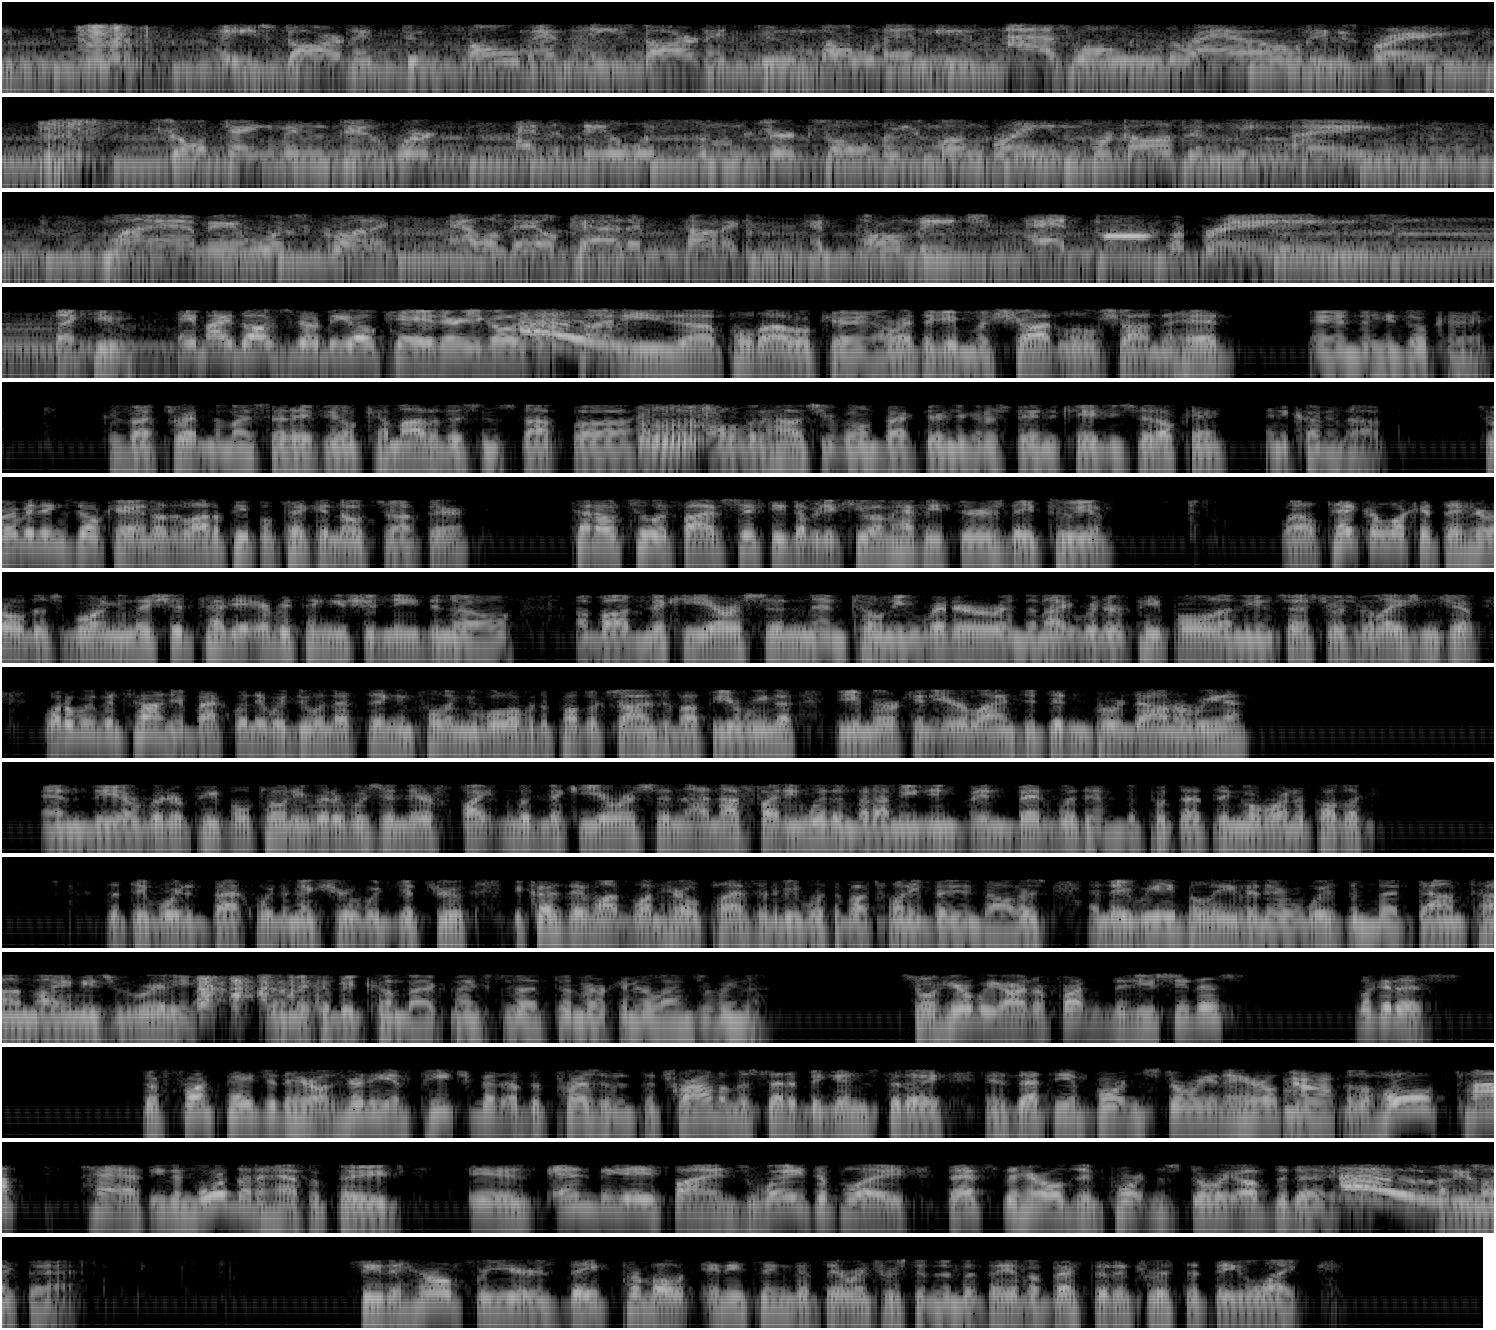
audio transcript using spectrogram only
He started to foam and he started to moan and his eyes rolled around in his brain. So I came into work, had to deal with some jerks. All these mung brains were causing me pain. Miami was chronic, Allendale catatonic, and Palm Beach had more brains. Thank you. Hey, my dog's going to be okay. There you go. This time he's uh, pulled out okay. All right, they gave him a shot, a little shot in the head, and he's okay. Because I threatened him. I said, hey, if you don't come out of this and stop uh, all over the house, you're going back there and you're going to stay in the cage. He said, okay, and he cut it out. So everything's okay. I know that a lot of people taking notes out there. 10.02 at 560 WQAM. Happy Thursday to you. Well, take a look at the Herald this morning, and this should tell you everything you should need to know about Micky Arison and Tony Ridder and the Knight Ridder people and the incestuous relationship. What have we been telling you back when they were doing that thing and pulling the wool over the public's eyes about the arena, the American Airlines that didn't burn down arena? And the uh, Ridder people, Tony Ridder was in there fighting with Micky Arison, uh, not fighting with him, but I mean in, in bed with him to put that thing over on the public that they worded backward to make sure it would get through because they want One Herald Plaza to be worth about $20 billion. And they really believe in their wisdom that downtown Miami is really going to make a big comeback thanks to that American Airlines arena. So here we are at the front. Did you see this? Look at this. The front page of the Herald. Here the impeachment of the president. The trial in the Senate begins today. Is that the important story in the Herald? No. Now, the whole top half, even more than a half a page, is NBA finds way to play. That's the Herald's important story of the day. Oh! How do you like that? See, the Herald for years, they promote anything that they're interested in, that they have a vested interest that they like.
